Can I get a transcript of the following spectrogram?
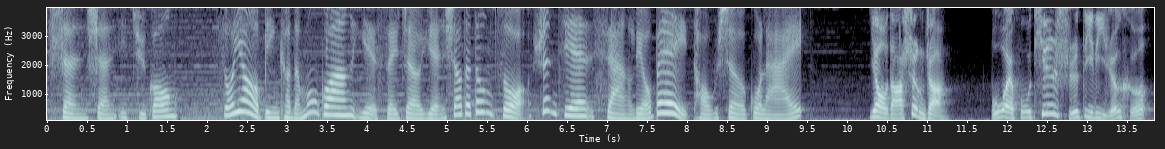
深深一鞠躬。所有宾客的目光也随着袁绍的动作，瞬间向刘备投射过来。要打胜仗。不外乎天时地利人和，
